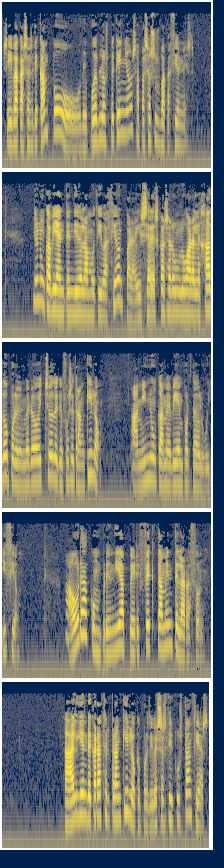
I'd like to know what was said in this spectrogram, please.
se iba a casas de campo o de pueblos pequeños a pasar sus vacaciones. Yo nunca había entendido la motivación para irse a descansar a un lugar alejado por el mero hecho de que fuese tranquilo. A mí nunca me había importado el bullicio. Ahora comprendía perfectamente la razón. A alguien de carácter tranquilo que por diversas circunstancias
